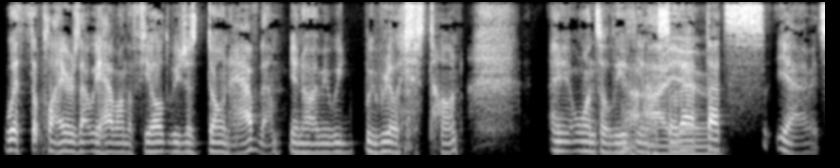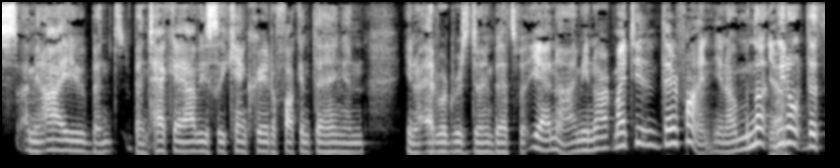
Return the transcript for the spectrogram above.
With the players that we have on the field, we just don't have them. You know, I mean we we really just don't. I a lead, Yeah, you know. So Ayew. that uh, that's yeah. It's I mean, Ayew Ben Benteke obviously can't create a fucking thing, and you know Edouard was doing bits, but yeah, no. I mean, our, my team they're fine. You know, not, Yeah. we don't. The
